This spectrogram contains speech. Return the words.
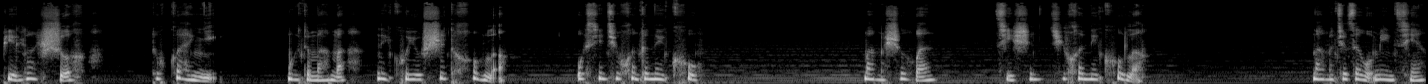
别乱说，都怪你，摸的妈妈内裤又湿透了。我先去换个内裤。妈妈说完，起身去换内裤了。妈妈就在我面前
